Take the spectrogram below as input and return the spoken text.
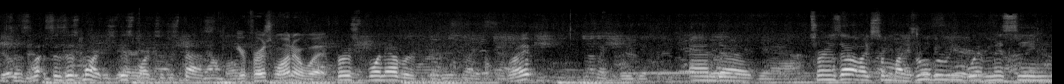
Since, since this March, this March, so just passed. Your first one or what? First one ever, right? And uh, turns out like some of my jewelry went missing,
